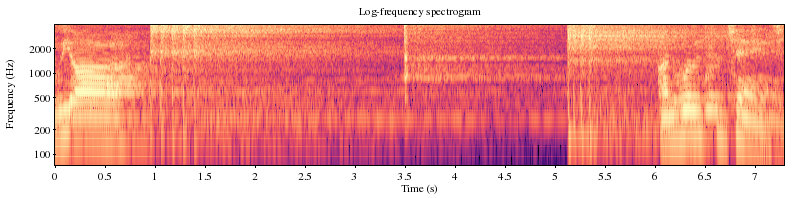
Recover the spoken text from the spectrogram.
we are unwilling to change.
